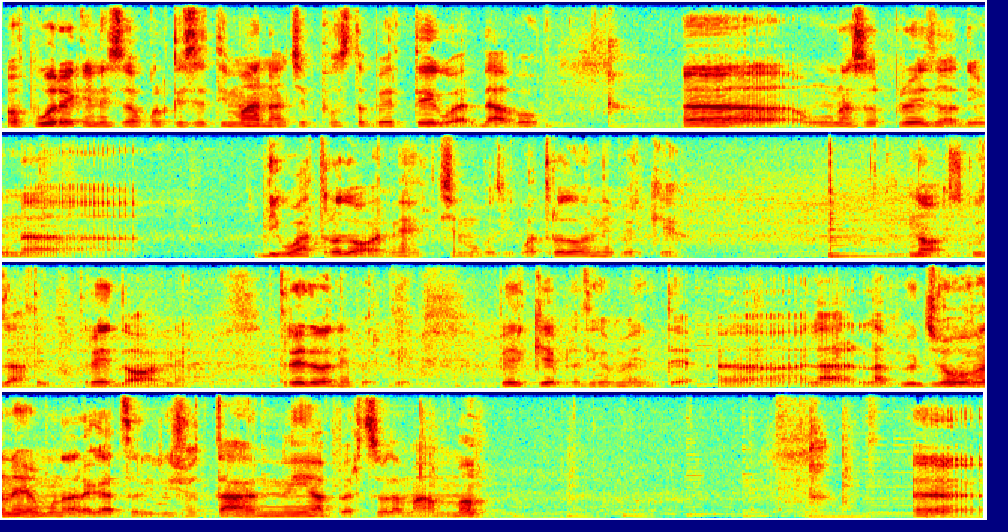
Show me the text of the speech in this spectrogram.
Oppure che ne so qualche settimana c'è posta per te guardavo uh, una sorpresa di una di quattro donne diciamo così quattro donne perché no scusate tre donne tre donne perché perché praticamente uh, la, la più giovane una ragazza di 18 anni ha perso la mamma eh,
